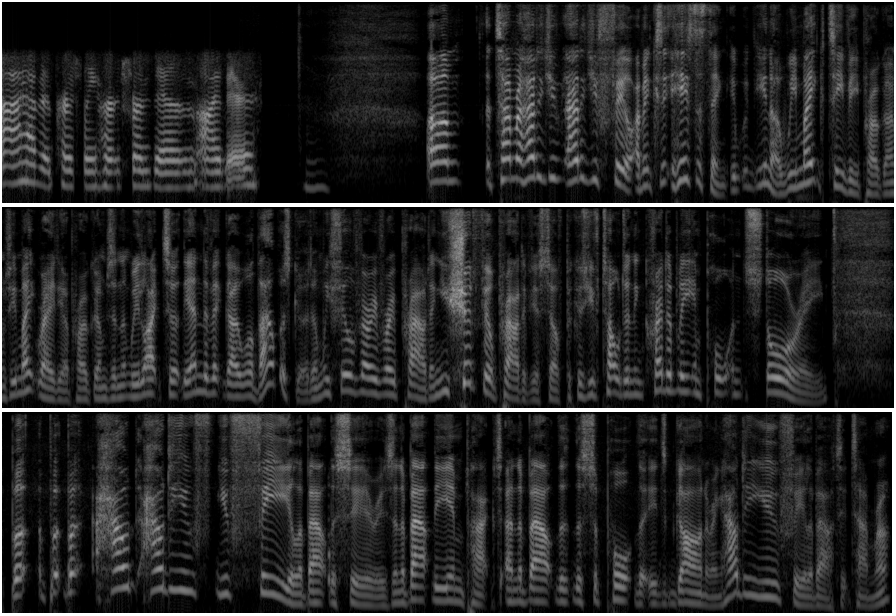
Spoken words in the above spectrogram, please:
I haven't personally heard from them either. Um, Tamara, how did you how did you feel? I mean, 'cause here's the thing. It, you know, we make TV programs, we make radio programs, and then we like to at the end of it go, "Well, that was good," and we feel very very proud. And you should feel proud of yourself because you've told an incredibly important story. But but but how how do you you feel about the series and about the impact and about the, the support that it's garnering? How do you feel about it, Tamra?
